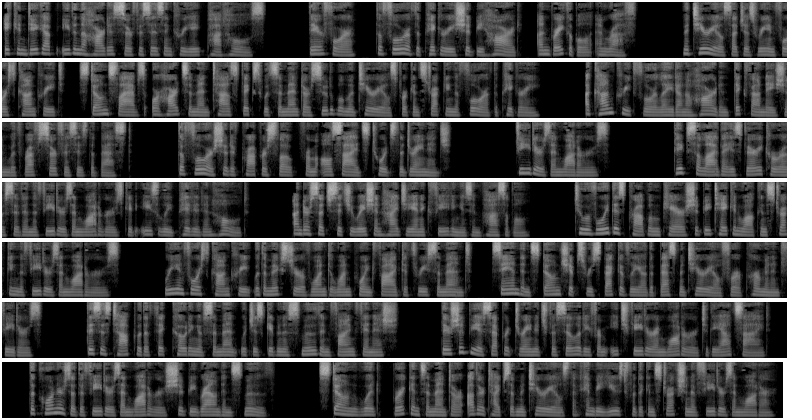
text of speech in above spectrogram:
It can dig up even the hardest surfaces and create potholes. Therefore, the floor of the piggery should be hard, unbreakable, and rough. Materials such as reinforced concrete, stone slabs, or hard cement tiles fixed with cement are suitable materials for constructing the floor of the piggery. A concrete floor laid on a hard and thick foundation with rough surface is the best. The floor should have proper slope from all sides towards the drainage. Feeders and waterers. Pig saliva is very corrosive and the feeders and waterers get easily pitted and hold. Under such situation hygienic feeding is impossible. To avoid this problem care should be taken while constructing the feeders and waterers. Reinforced concrete with a mixture of 1 to 1.5 to 3 cement, sand and stone chips respectively are the best material for a permanent feeders. This is topped with a thick coating of cement which is given a smooth and fine finish. There should be a separate drainage facility from each feeder and waterer to the outside. The corners of the feeders and waterers should be round and smooth. Stone, wood, brick, and cement are other types of materials that can be used for the construction of feeders and water.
